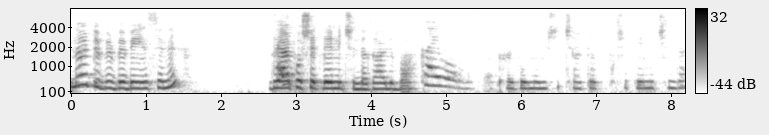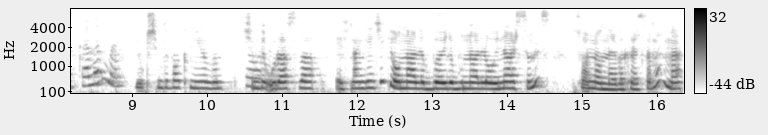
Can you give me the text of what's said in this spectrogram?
Nerede öbür bebeğin senin? Diğer poşetlerin içinde galiba. Kaybolmuş. Kaybolmamış içeride poşetlerin içinde. Bakalım mı? Yok şimdi bakmayalım. Şimdi. Uras'la Efnan gelecek ya onlarla böyle bunlarla oynarsınız. Sonra onlara bakarız tamam mı?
